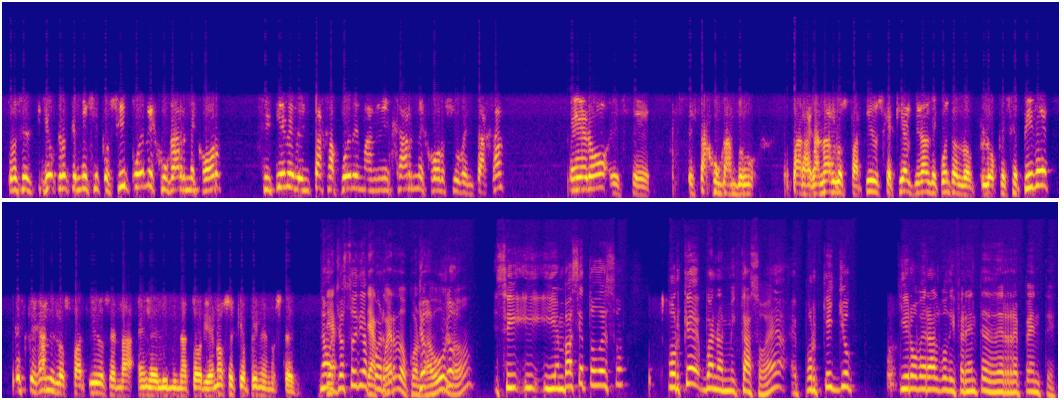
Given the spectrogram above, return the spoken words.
Entonces, yo creo que México sí puede jugar mejor, si tiene ventaja puede manejar mejor su ventaja, pero este está jugando para ganar los partidos, que aquí al final de cuentas lo, que se pide es que ganen los partidos en la, en la eliminatoria. No sé qué opinen ustedes. No, yo estoy de acuerdo. De acuerdo con Raúl, ¿no? Sí, y, en base a todo eso, ¿por qué? Bueno, en mi caso, ¿eh? ¿Por qué yo quiero ver algo diferente de repente?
